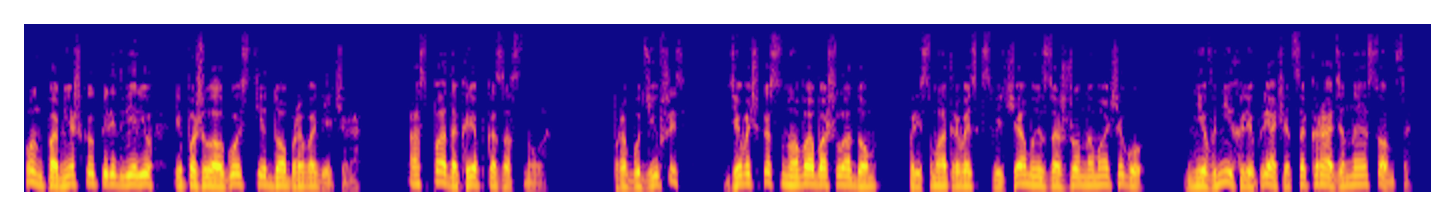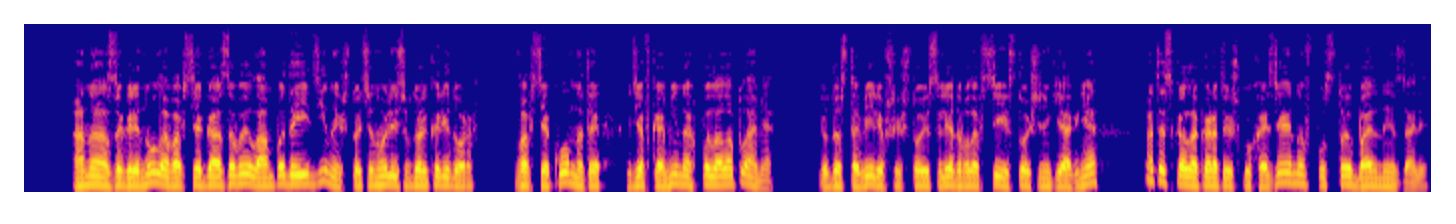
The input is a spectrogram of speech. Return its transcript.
он помешкал перед дверью и пожелал гости доброго вечера. А спада крепко заснула. Пробудившись, девочка снова обошла дом, присматриваясь к свечам и зажженному очагу. Не в них ли прячется краденное солнце? Она заглянула во все газовые лампы до единой, что тянулись вдоль коридоров, во все комнаты, где в каминах пылало пламя, и, удостоверившись, что исследовала все источники огня, отыскала коротышку хозяина в пустой бальной зале.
